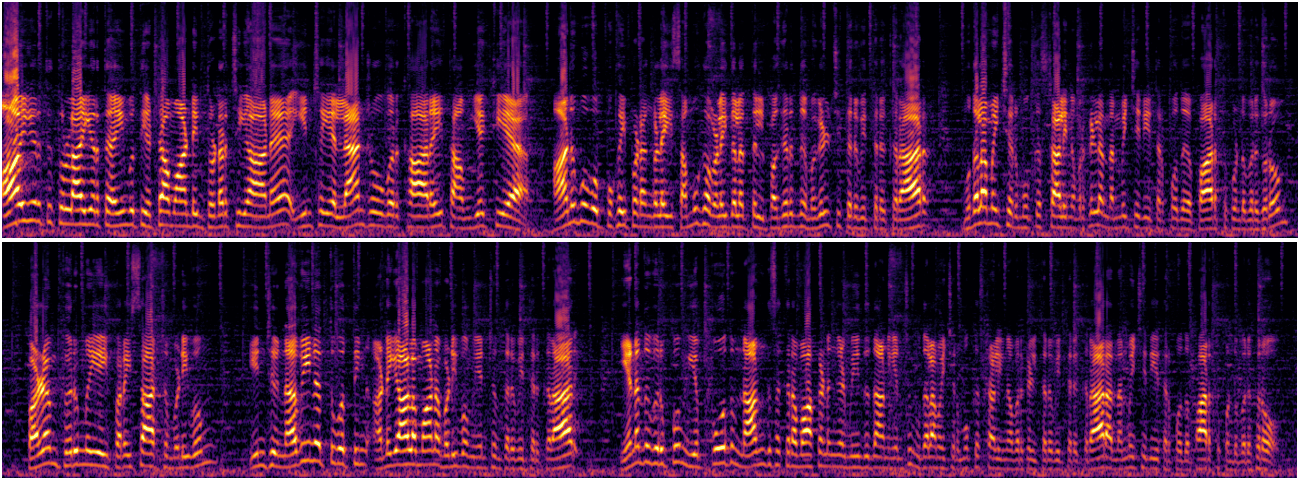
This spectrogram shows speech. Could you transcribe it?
ஆயிரத்தி தொள்ளாயிரத்து ஐம்பத்தி எட்டாம் ஆண்டின் தொடர்ச்சியான இன்றைய லேண்ட் ரோவர் காரை தாம் இயக்கிய அனுபவ புகைப்படங்களை சமூக வலைதளத்தில் பகிர்ந்து மகிழ்ச்சி தெரிவித்திருக்கிறார். முதலமைச்சர் மு ஸ்டாலின் அவர்கள் அந்த நன்மை செய்தியை தற்போது பார்த்து கொண்டு வருகிறோம். பழம் பெருமையை பறைசாற்றும் வடிவம் இன்று நவீனத்துவத்தின் அடையாளமான வடிவம் என்றும் தெரிவித்திருக்கிறார். எனது விருப்பம் எப்போதும் நான்கு சக்கர வாகனங்கள் மீதுதான் என்று முதலமைச்சர் மு ஸ்டாலின் அவர்கள் தெரிவித்திருக்கிறார். அந்த நன்மை செய்தியை தற்போது பார்த்து கொண்டு வருகிறோம்.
